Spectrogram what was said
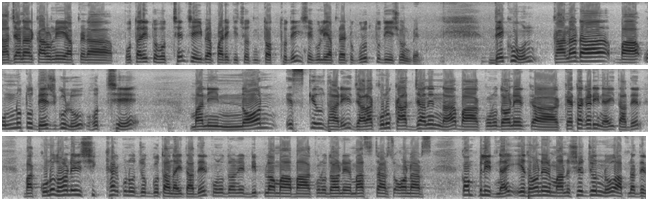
না জানার কারণেই আপনারা প্রতারিত হচ্ছেন, সেই ব্যাপারে কিছু তথ্য দিই, সেগুলি আপনারা একটু গুরুত্ব দিয়ে শুনবেন। দেখুন, কানাডা বা উন্নত দেশগুলো হচ্ছে মানে নন স্কিলধারী যারা কোনো কাজ জানেন না বা কোনো ধরনের ক্যাটাগরি নাই তাদের বা কোনো ধরনের শিক্ষার কোনো যোগ্যতা নাই তাদের, কোনো ধরনের ডিপ্লোমা বা কোনো ধরনের মাস্টার্স অনার্স কমপ্লিট নাই, এ ধরনের মানুষের জন্য আপনাদের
